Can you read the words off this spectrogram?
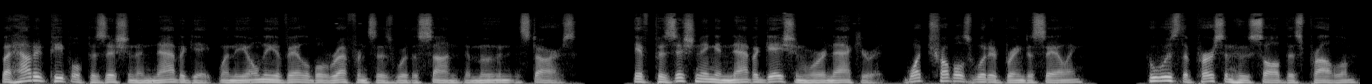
but how did people position and navigate when the only available references were the sun, the moon, and stars? If positioning and navigation were inaccurate, what troubles would it bring to sailing? Who was the person who solved this problem?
